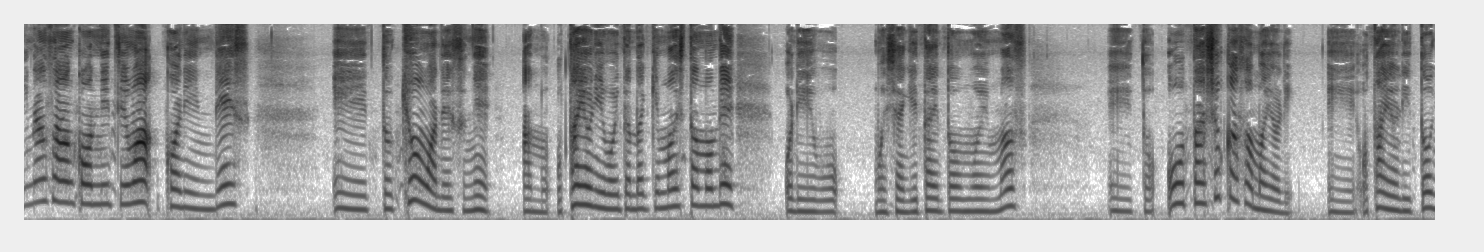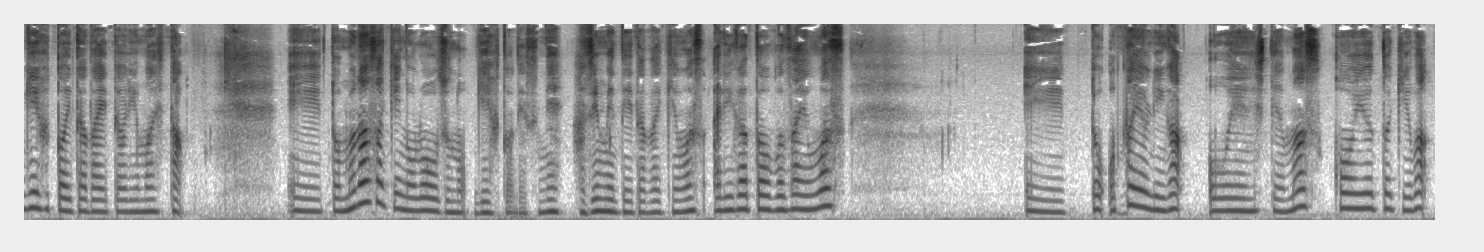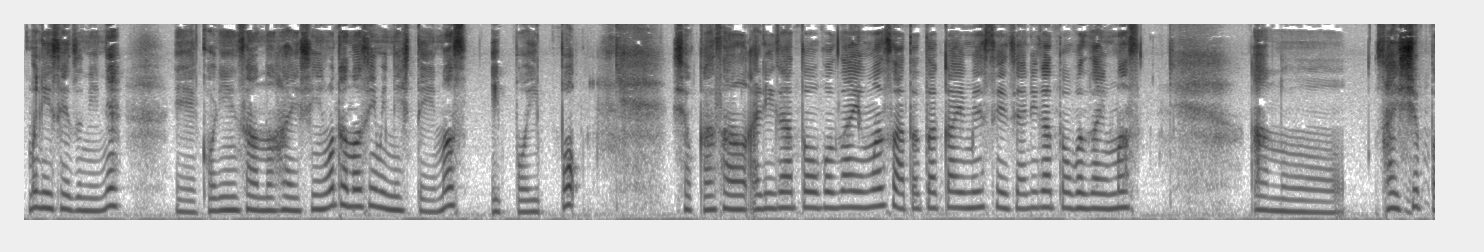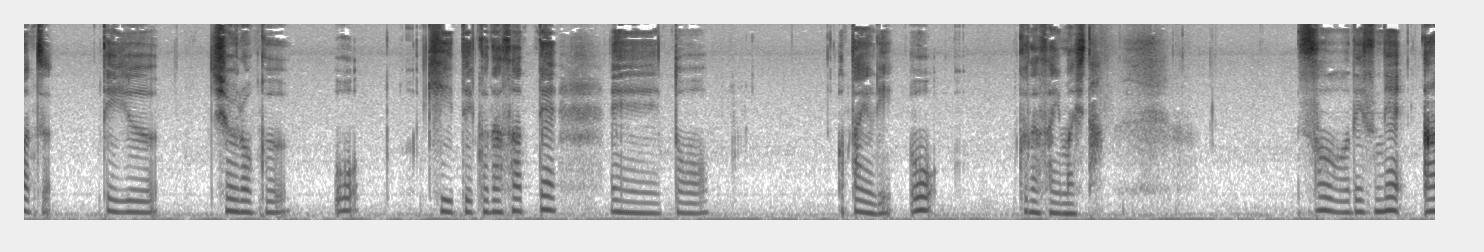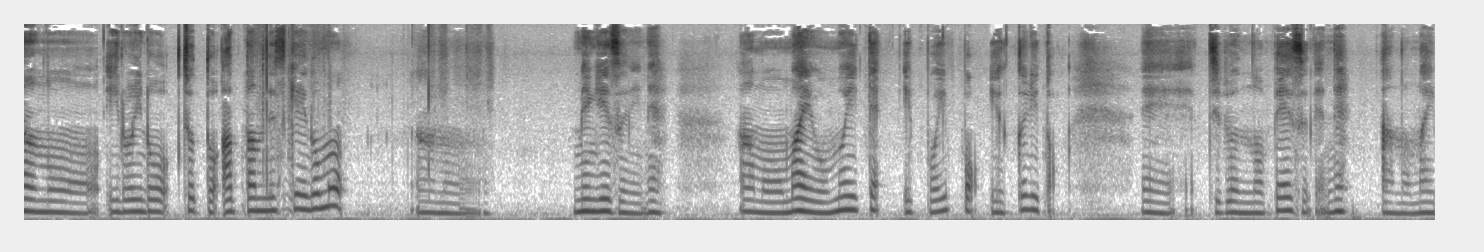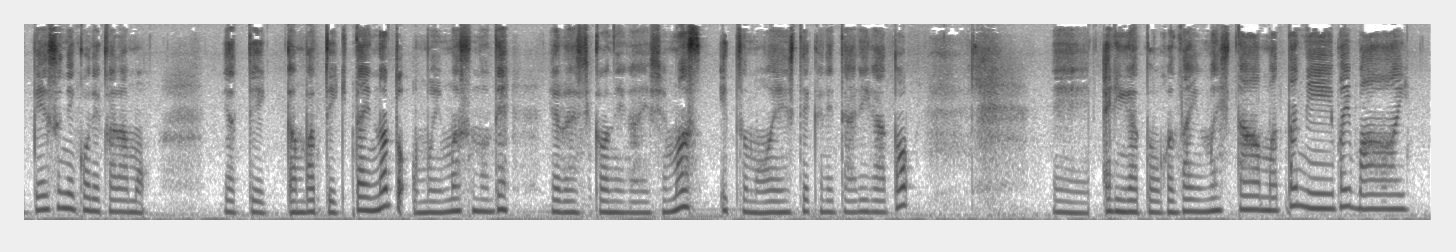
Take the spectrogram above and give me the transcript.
皆さん、こんにちは。コリンです。えー、っと、今日はですね、あの、お便りをいただきましたので、お礼を申し上げたいと思います。えー、っと、太田書家様より、えー、お便りとギフトいただいておりました。えー、っと、紫のローズのギフトですね。初めていただきます。ありがとうございます。え、っと、お便りが応援してます。こういう時は無理せずにね、えー、コリンさんの配信を楽しみにしています。一歩一歩。初夏さんありがとうございます。温かいメッセージありがとうございます。あのー、再出発っていう収録を聞いてくださって、えっ、ー、と、お便りをくださいました。そうですね。あの、いろいろちょっとあったんですけれども、あの、めげずにね、あの、前を向いて、一歩一歩、ゆっくりと、えー、自分のペースでね、あの、マイペースにこれからもやって、頑張っていきたいなと思いますので、よろしくお願いします。いつも応援してくれてありがとう。えー、ありがとうございました。またねバイバーイ。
